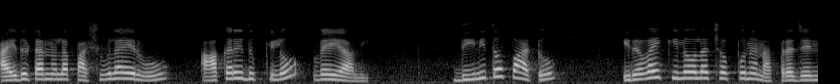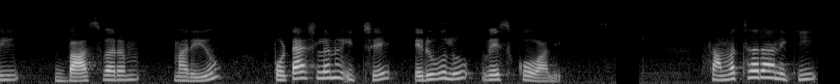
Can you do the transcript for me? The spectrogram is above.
ఐదు టన్నుల పశువుల ఎరువు ఆఖరి దుక్కిలో వేయాలి. దీనితో పాటు ఇరవై కిలోల చొప్పున నత్రజని భాస్వరం మరియు పొటాష్లను ఇచ్చే ఎరువులు వేసుకోవాలి. సంవత్సరానికి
